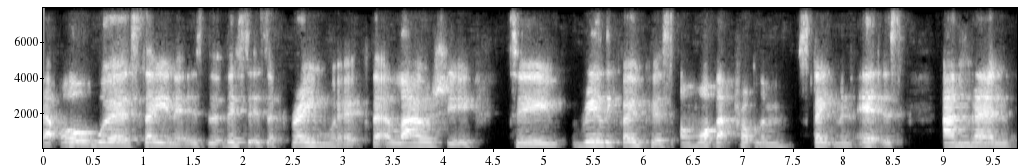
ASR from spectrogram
uh, all we're saying is that this is a framework that allows you to really focus on what that problem statement is and mm-hmm. then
